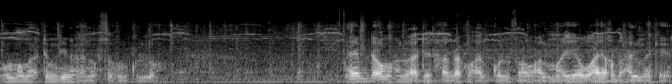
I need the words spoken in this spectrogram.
هم معتمدين على نفسهم كلهم. هيبداوا مع الوقت يتحركوا على الكلفه وعلى المية وهياخدوا على المكان.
